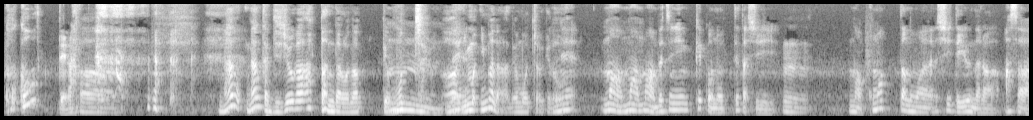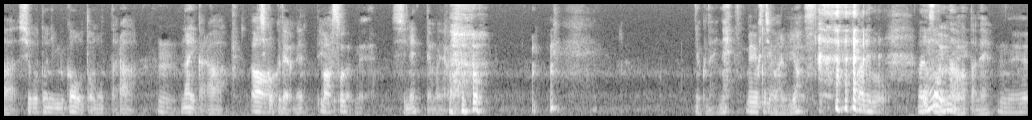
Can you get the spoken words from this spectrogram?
ここ？ってなああなんなんか事情があったんだろうなって思っちゃうよな、うん。ね。今今ならね思っちゃうけど、ね。まあまあまあ別に結構乗ってたし。うんまあ困ったのは強いて言うなら朝仕事に向かおうと思ったらうん。ないから遅刻だよねっていう、まあそうだよね。死ねって思いながら。よくないね。まあよくない口が悪いよ。まあでも まあでもそんなのあったね。ね。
